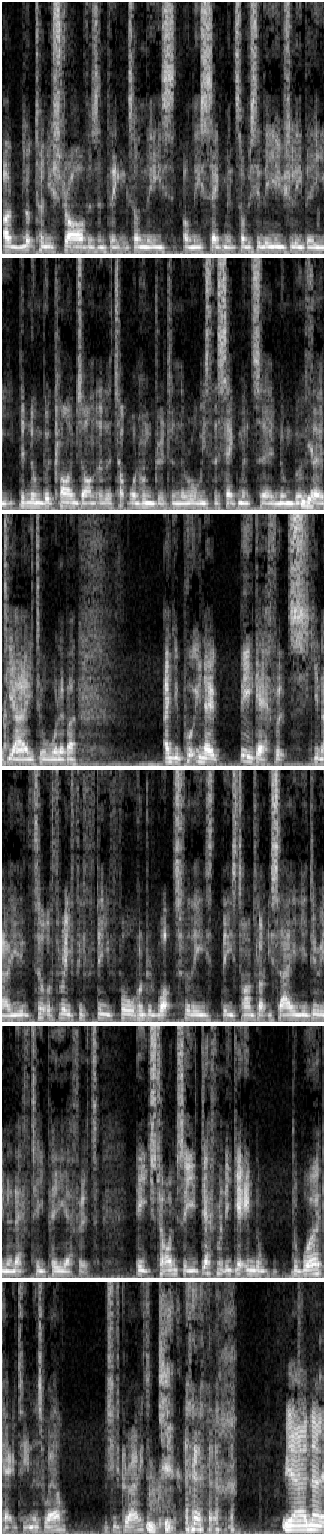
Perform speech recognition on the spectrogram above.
I looked on your Stravas and things on these on these segments. Obviously, they're usually the the numbered climbs aren't at the top 100, and they're always the segments uh, number Yeah. 38 or whatever. And you're putting out big efforts. You know, you sort of 350, 400 watts for these these times. Like you say, you're doing an FTP effort each time, so you're definitely getting the the workout in as well, which is great. Yeah, no,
